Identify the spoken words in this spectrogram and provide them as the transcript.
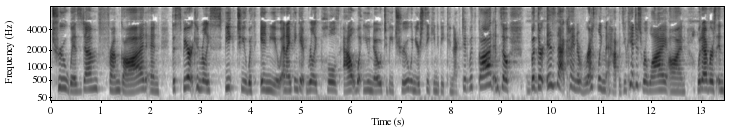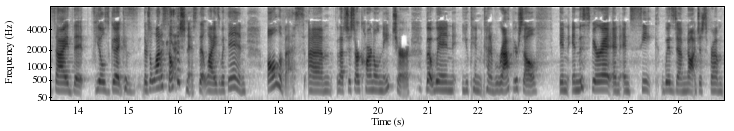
true wisdom from God and the spirit can really speak to you within you and I think it really pulls out what you know to be true when you're seeking to be connected with God. And so but there is that kind of wrestling that happens. You can't just rely on whatever's inside that feels good cuz there's a lot of selfishness that lies within all of us. Um, that's just our carnal nature. But when you can kind of wrap yourself in in the spirit and and seek wisdom not just from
